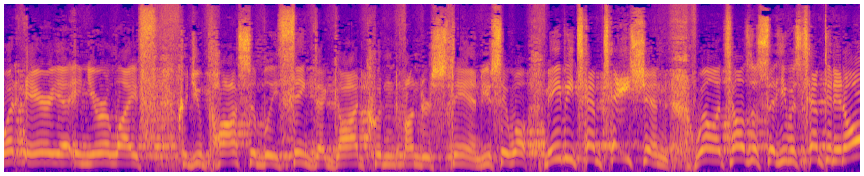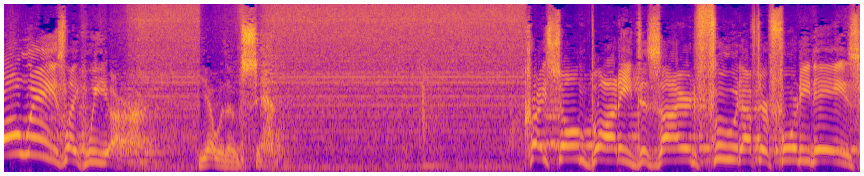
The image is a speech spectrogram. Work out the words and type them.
What area in your life could you possibly think that God couldn't understand? You say, well, maybe temptation. Well, it tells us that he was tempted in all ways like we are, yet without sin. Christ's own body desired food after 40 days.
